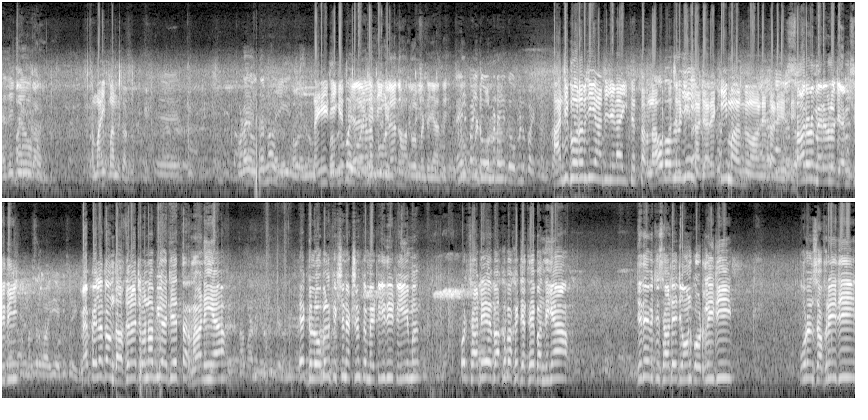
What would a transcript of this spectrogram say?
ਇਹਦੇ ਚ ਮਾਈਕ ਬੰਦ ਕਰ ਦੋ ਥੋੜਾ ਜਿਹਾ ਉਧਰ ਨਾ ਹੋ ਜੀ ਨਹੀਂ ਨਹੀਂ ਠੀਕ ਹੈ ਠੀਕ ਹੈ ਦੋ ਮਿੰਟ ਜਾਂਦੇ ਨਹੀਂ ਭਾਈ 2 ਮਿੰਟ ਹੀ 2 ਮਿੰਟ ਭਾਈ। ਹਾਂਜੀ ਗੌਰਵ ਜੀ ਅੱਜ ਜਿਹੜਾ ਇੱਥੇ ਧਰਨਾ ਪ੍ਰਦਰਸ਼ਨ ਕੀਤਾ ਜਾ ਰਿਹਾ ਕੀ ਮਾਮਲੇ ਨੇ ਤੁਹਾਡੇ ਇੱਥੇ? ਸਾਰਿਆਂ ਨੂੰ ਮੇਰੇ ਵੱਲੋਂ ਜੈਮਸੀ ਦੀ। ਮੈਂ ਪਹਿਲਾਂ ਤੁਹਾਨੂੰ ਦੱਸ ਦੇਣਾ ਚਾਹੁੰਦਾ ਵੀ ਅੱਜ ਇਹ ਧਰਨਾ ਨਹੀਂ ਆ। ਇਹ ਗਲੋਬਲ ਕਿਸ਼ਨ ਐਕਸ਼ਨ ਕਮੇਟੀ ਦੀ ਟੀਮ ਔਰ ਸਾਡੇ ਵੱਖ-ਵੱਖ ਜਥੇਬੰਦੀਆਂ ਜਿਹਦੇ ਵਿੱਚ ਸਾਡੇ ਜੋਨ ਕੋਟਲੀ ਜੀ ਪੂਰਨ ਸਫਰੀ ਜੀ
